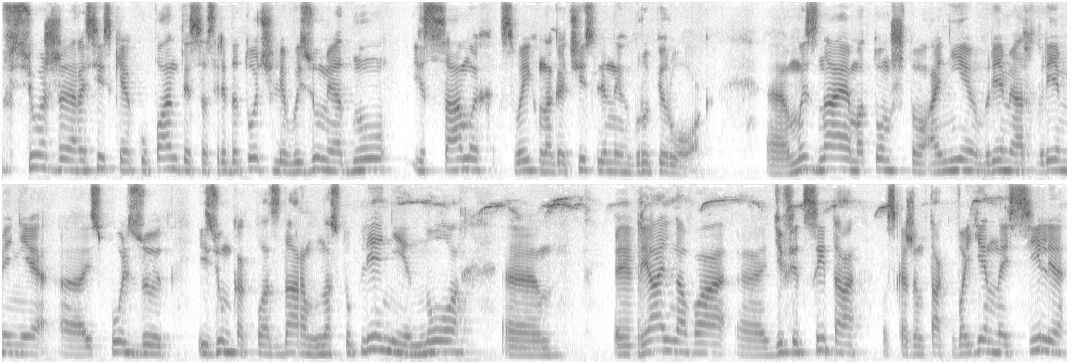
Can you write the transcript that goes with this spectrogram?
Все же российские оккупанты сосредоточили в Изюме одну из самых своих многочисленных группировок. Мы знаем о том, что они время от времени используют Изюм как плацдарм в наступлении, но эм, реального э, дефицита, скажем так, военной силе,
